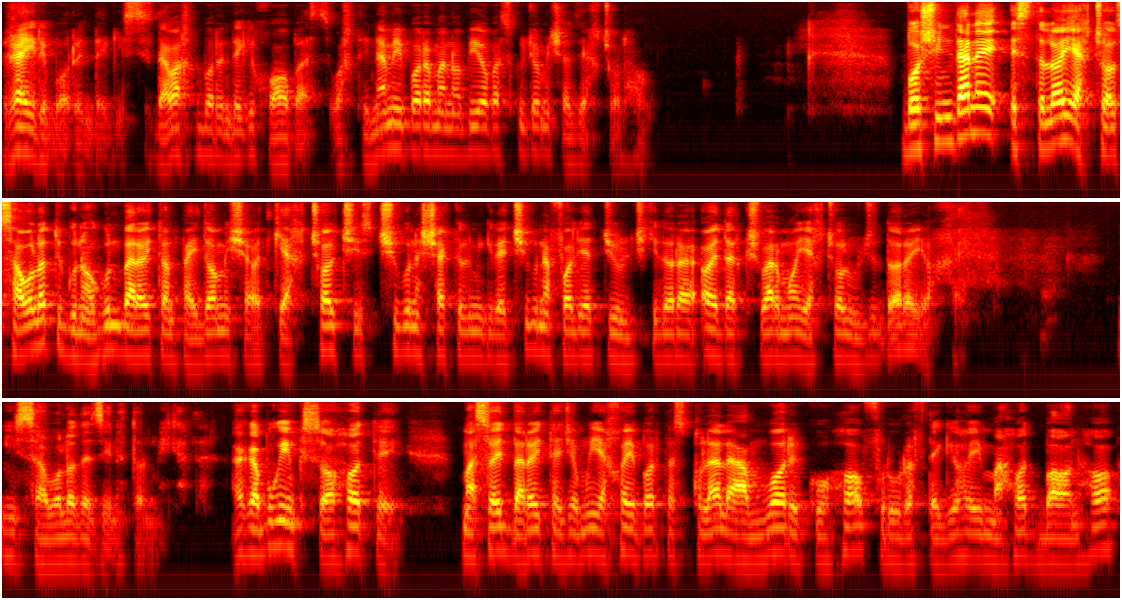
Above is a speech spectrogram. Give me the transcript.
غیر بارندگی است. در وقت بارندگی خواب است. وقتی نمیباره منابع آب از کجا میشه از یخچال ها با شنیدن اصطلاح یخچال سوالات گوناگون برایتان پیدا می شود که یخچال چیست چگونه شکل می‌گیره چگونه فعالیت جیولوژیکی داره آیا در کشور ما یخچال وجود داره یا خیر؟ این سوالات از ذهنتان میگرده اگر بگوییم که ساحات مساعد برای تجمع یخهای بارت از قلل اموار کوه فرو رفتگی های مهاد به آنها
